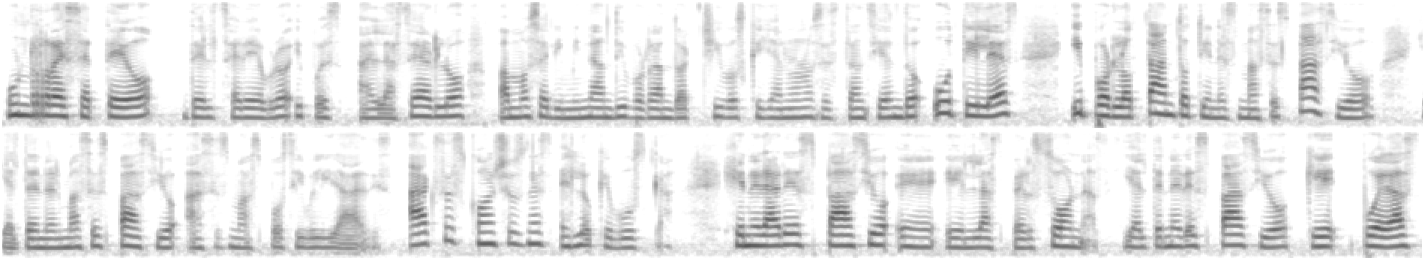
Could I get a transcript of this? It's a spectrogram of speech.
un reseteo del cerebro y pues al hacerlo vamos eliminando y borrando archivos que ya no nos están siendo útiles y por lo tanto tienes más espacio y al tener más espacio haces más posibilidades. Access Consciousness es lo que busca, generar espacio en, eh, en las personas y al tener espacio que puedas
